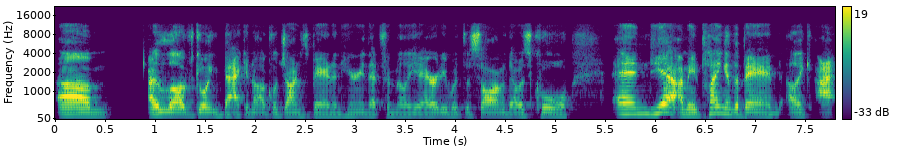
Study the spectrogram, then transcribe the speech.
Um, I loved going back into Uncle John's band and hearing that familiarity with the song. That was cool. And yeah, I mean, playing in the band, like I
